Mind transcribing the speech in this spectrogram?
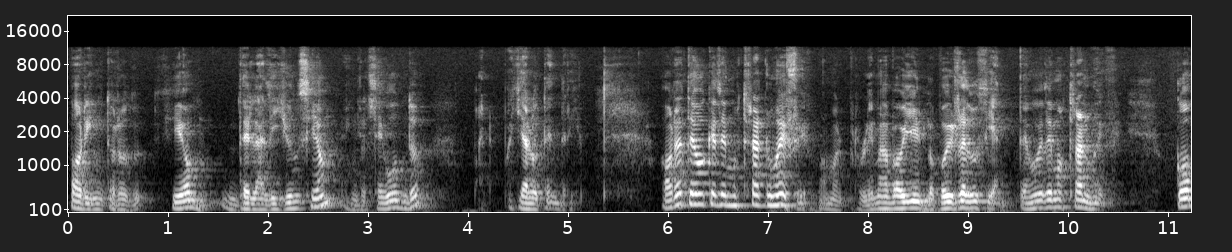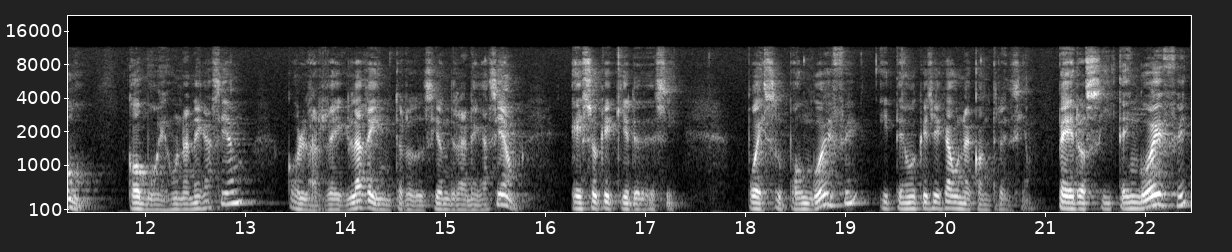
por introducción de la disyunción en el segundo, bueno, pues ya lo tendría. Ahora tengo que demostrar no f. Vamos, el problema lo voy reduciendo. Tengo que demostrar no f. ¿Cómo? Como es una negación, con la regla de introducción de la negación. ¿Eso qué quiere decir? Pues supongo f y tengo que llegar a una contradicción. Pero si tengo f,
